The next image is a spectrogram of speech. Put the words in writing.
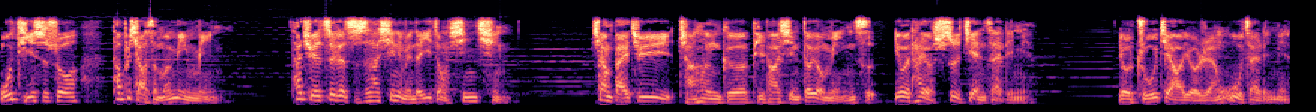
无题是说他不晓怎么命名，他觉得这个只是他心里面的一种心情。像白居易《长恨歌》《琵琶行》都有名字，因为它有事件在里面，有主角、有人物在里面。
